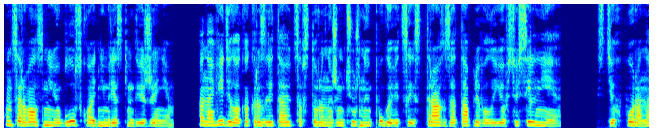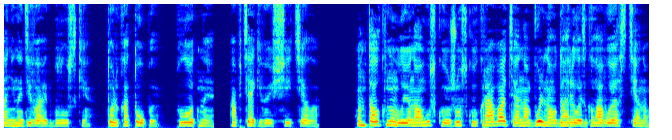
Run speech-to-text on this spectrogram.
Он сорвал с нее блузку одним резким движением. Она видела, как разлетаются в стороны жемчужные пуговицы, и страх затапливал ее все сильнее. С тех пор она не надевает блузки, только топы, плотные, обтягивающие тело. Он толкнул ее на узкую жесткую кровать, и она больно ударилась головой о стену.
